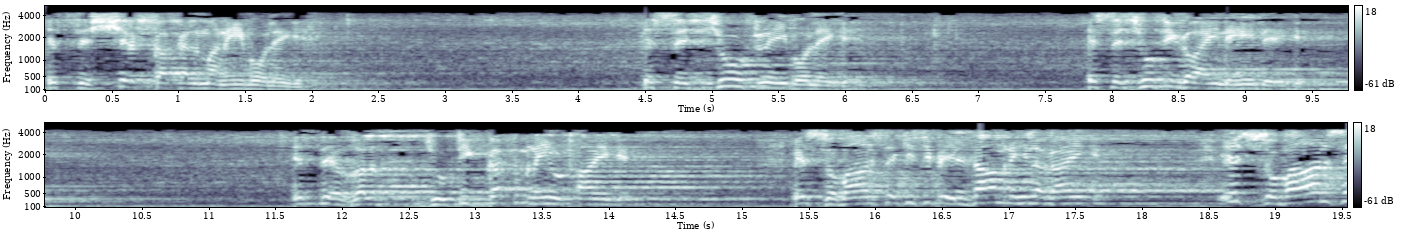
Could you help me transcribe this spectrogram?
اس سے شرک کا کلمہ نہیں بولیں گے۔ اس سے جھوٹ نہیں بولیں گے۔ اس سے جھوٹی گواہی نہیں دیں گے۔ اس سے غلط جھوٹی قسم نہیں اٹھائیں گے۔ اس زبان سے کسی پہ الزام نہیں لگائیں گے۔ اس زبان سے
